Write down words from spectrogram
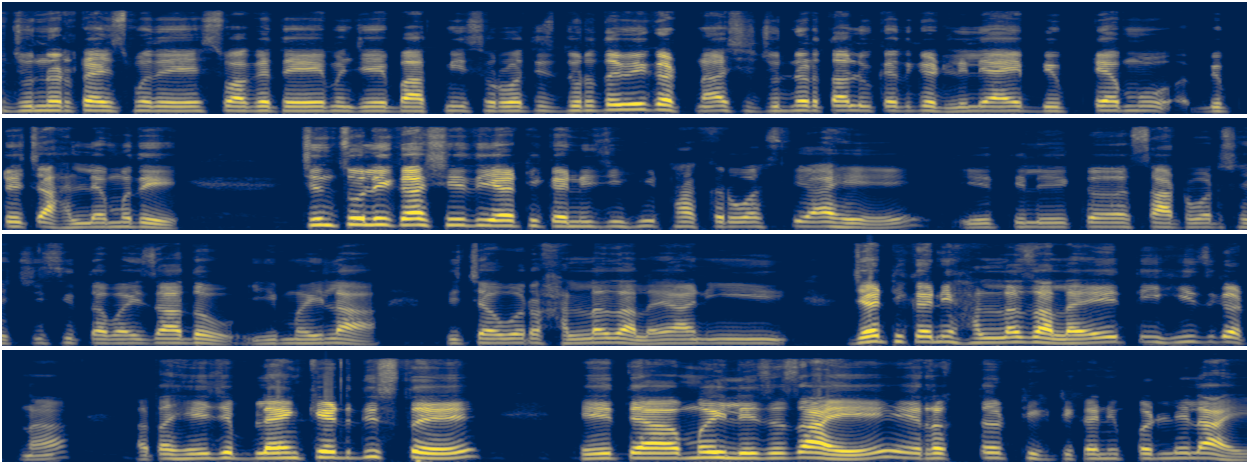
जुन्नर टाइम्समध्ये स्वागत आहे. म्हणजे बातमी सुरुवातीस दुर्दैवी घटना अशी जुन्नर तालुक्यात घडलेली आहे. बिबट्या मु बिबट्याच्या हल्ल्यामध्ये चिंचोली काशीद या ठिकाणी जी ही ठाकर वस्ती आहे येथील एक साठ वर्षाची सीताबाई जाधव ही महिला तिच्यावर हल्ला झालाय आणि ज्या ठिकाणी हल्ला झालाय ती हीच घटना. आता हे जे ब्लँकेट दिसतंय हे त्या महिलेचंच आहे. रक्त ठिकठिकाणी पडलेलं आहे.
